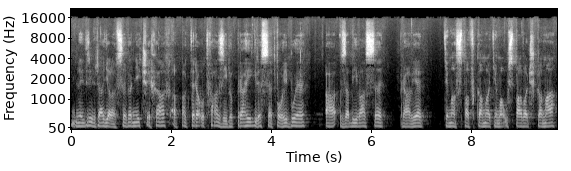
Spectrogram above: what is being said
Nejdřív řádila v severních Čechách a pak teda odchází do Prahy, kde se pohybuje a zabývá se právě těma spavkama, těma uspávačkama.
